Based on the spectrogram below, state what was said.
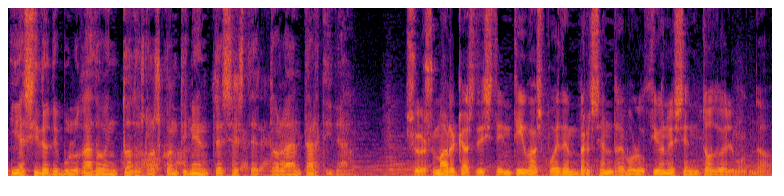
y ha sido divulgado en todos los continentes excepto la Antártida. Sus marcas distintivas pueden verse en revoluciones en todo el mundo.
